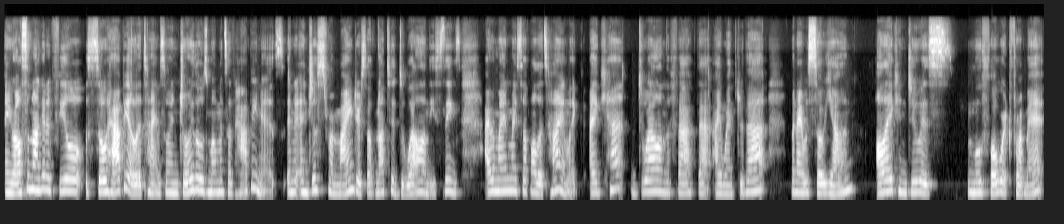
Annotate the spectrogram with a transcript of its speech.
and you're also not going to feel so happy all the time. So enjoy those moments of happiness and, and just remind yourself not to dwell on these things. I remind myself all the time, like, I can't dwell on the fact that I went through that when I was so young. All I can do is move forward from it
